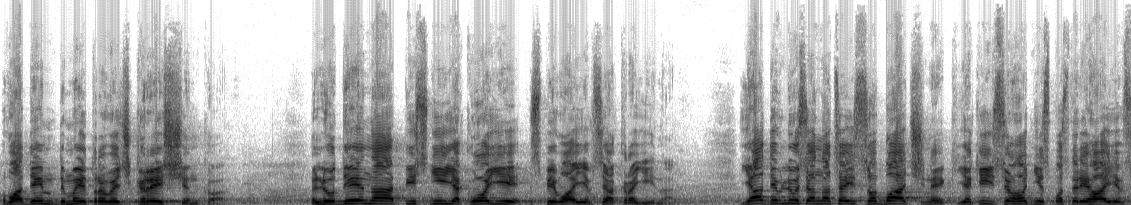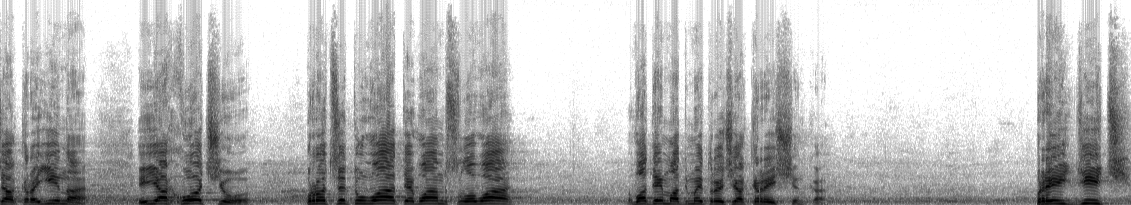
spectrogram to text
Вадим Дмитрович Крищенко. Людина, пісні якої співає вся країна. Я дивлюся на цей собачник, який сьогодні спостерігає вся країна, і я хочу процитувати вам слова Вадима Дмитровича Крищенка. Прийдіть,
